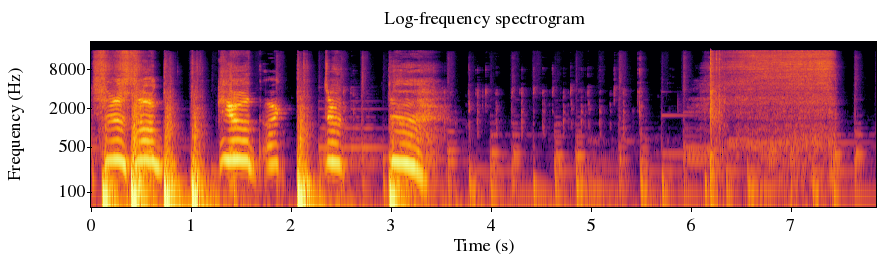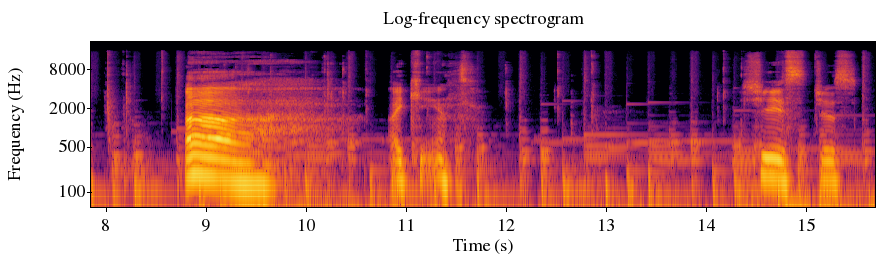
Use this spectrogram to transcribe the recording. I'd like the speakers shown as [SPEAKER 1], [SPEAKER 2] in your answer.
[SPEAKER 1] She's so cute. I do. Ah, I can't. She's just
